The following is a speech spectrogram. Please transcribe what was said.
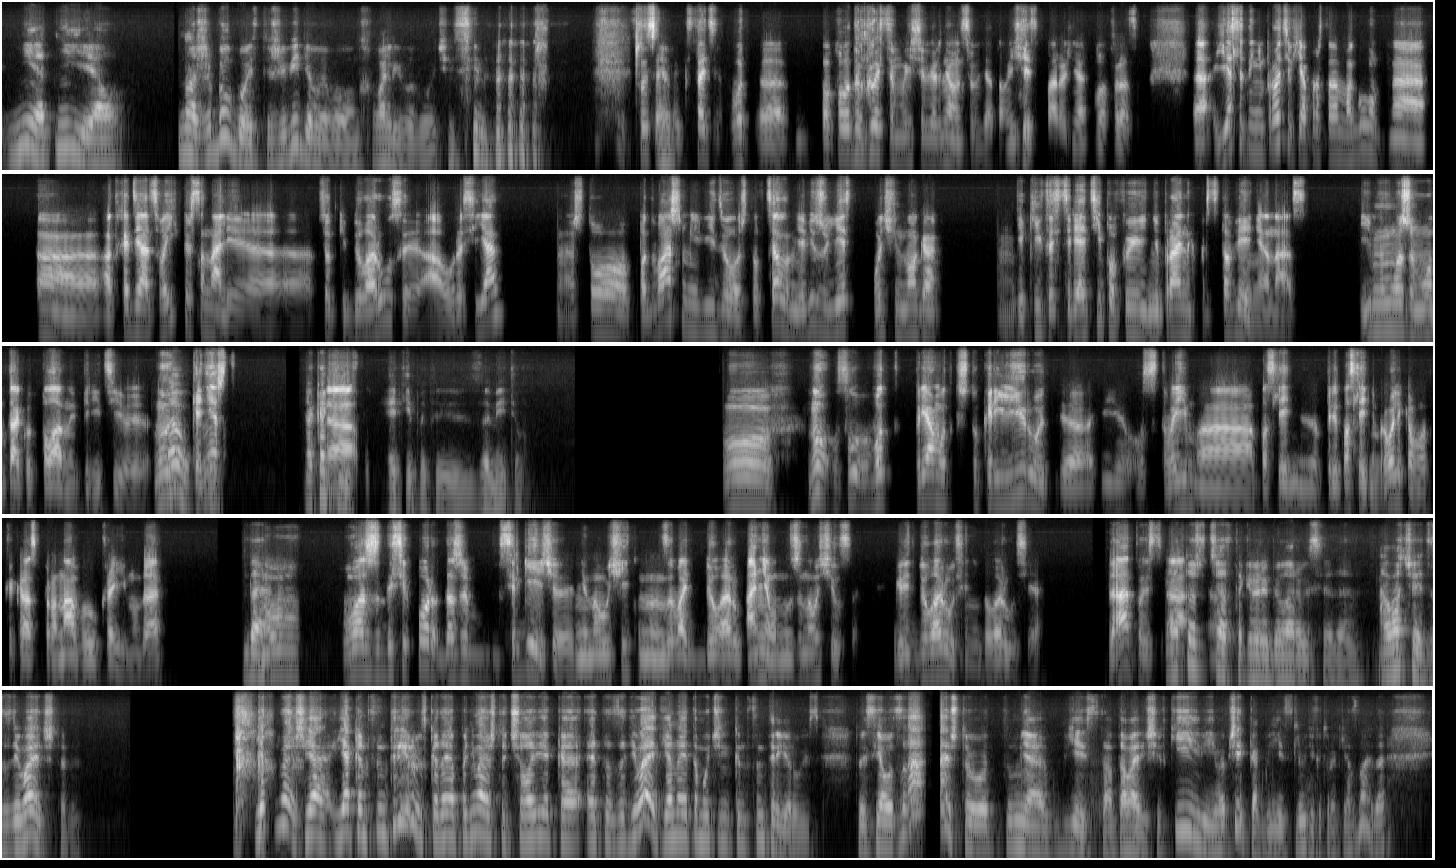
Нет, не ел. У нас же был гость, ты же видел его, он хвалил его очень сильно. Слушай, кстати, вот э, по поводу гостя мы еще вернемся, у меня там есть пару вопросов. Э, если ты не против, я просто могу, э, э, отходя от своих персоналей, э, все-таки белорусы, а у россиян, э, что под вашими видео, что в целом я вижу, есть очень много каких-то стереотипов и неправильных представлений о нас. И мы можем вот так вот плавно перейти. Ну, да, конечно... А какие а, стереотипы ты заметил? О, ну, вот прям вот что коррелирует э, и с твоим э, последним, предпоследним роликом, вот как раз про НАВ и Украину, да? Да. Ну, у вас же до сих пор даже Сергеевича не научить называть Беларусь. А, не, он уже научился. Говорить Беларусь, а не Белоруссия. Да, то есть... Я а, тоже часто говорю Белоруссия, да. А вас что, это задевает, что ли? Я, понимаешь, я, я концентрируюсь, когда я понимаю, что человека это задевает, я на этом очень концентрируюсь. То есть я вот знаю, что вот у меня есть там товарищи в Киеве, и вообще как бы есть люди, которых я знаю, да,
